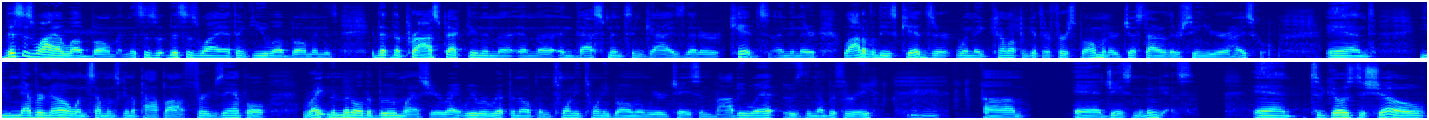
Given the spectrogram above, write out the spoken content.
this is why I love Bowman. This is this is why I think you love Bowman is that the prospecting and the and the investments in guys that are kids. I mean, there a lot of these kids are when they come up and get their first Bowman are just out of their senior year of high school, and you never know when someone's going to pop off. For example, right in the middle of the boom last year, right, we were ripping open 2020 Bowman. We were chasing Bobby Witt, who's the number 3 mm-hmm. um, and Jasson Dominguez and it goes to show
